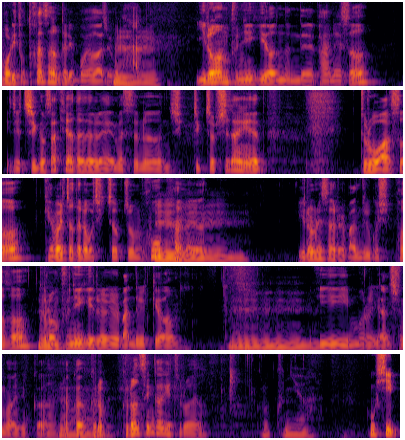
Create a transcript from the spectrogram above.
머리 똑똑한 사람들이 모여가지고 막 음, 이런 분위기였는데 반해서 이제 지금 사티아 다델레 MS는 시- 직접 시장에 들어와서 개발자들하고 직접 좀 호흡하는 음, 이런 회사를 만들고 싶어서 그런 분위기를 만들 겸이 음, 인물을 앉힌 거 아닐까 약간 그런 그런 생각이 들어요. 그렇군요. 혹시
